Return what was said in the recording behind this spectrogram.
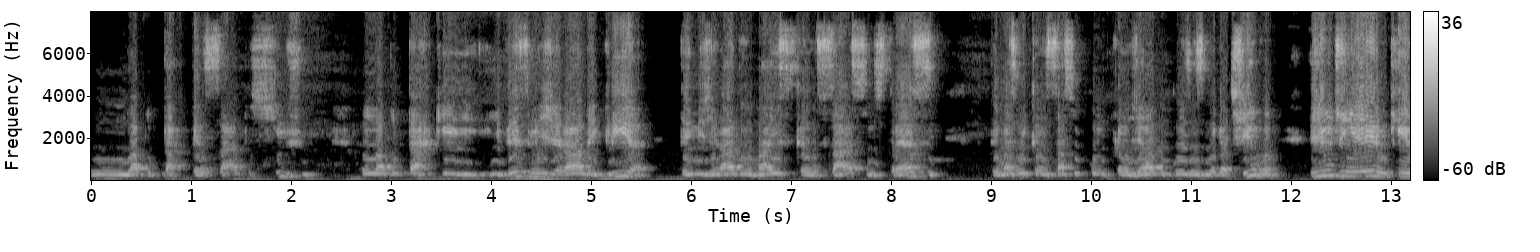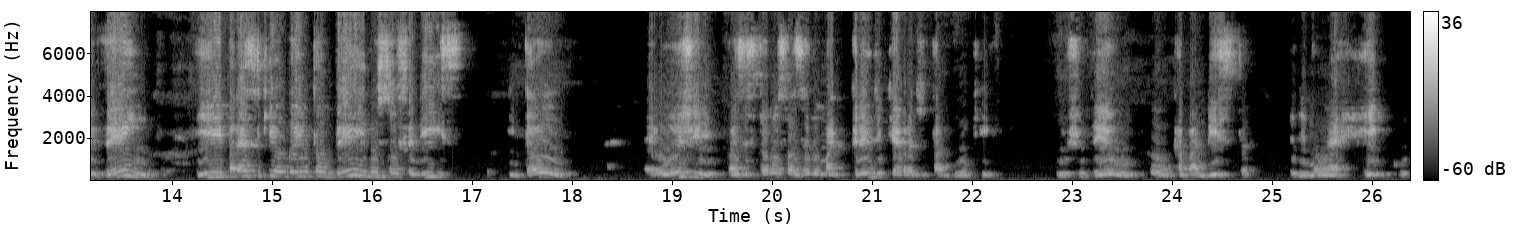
um labutar pesado, sujo, um labutar que, em vez de me gerar alegria, tem me gerado mais cansaço, estresse, tem mais me cansaço, gerado coisas negativas, e o dinheiro que vem, e parece que eu ganho tão bem e não sou feliz. Então, é, hoje nós estamos fazendo uma grande quebra de tabu aqui. O judeu ou o cabalista, ele não é rico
